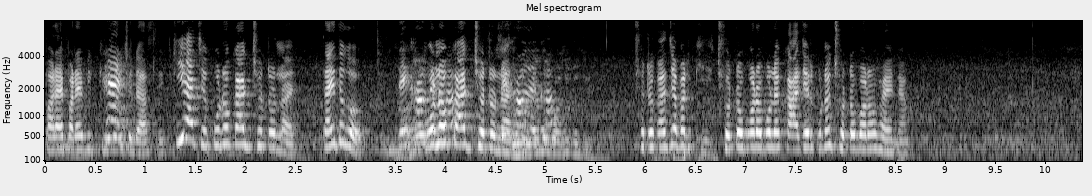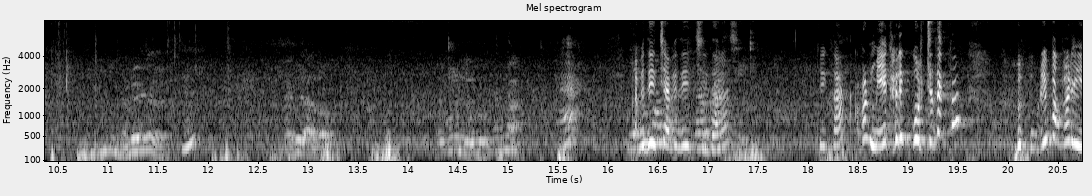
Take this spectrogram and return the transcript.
পাড়ায় পাড়ায় বিক্রি করে চলে আসবে। কি আছে? কোনো কাজ ছোট নয়। তাই তো গো? কোনো কাজ ছোট নয়। ছোট কাজ আবার কি? ছোট বড় বলে কাজের কোনো ছোট বড় হয় না। হ্যাঁ আমি দিচ্ছি আমি দিচ্ছি, দাঁড়া। তুই খা, আমার মেয়ে খালি করছে, দেখো বাবারি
